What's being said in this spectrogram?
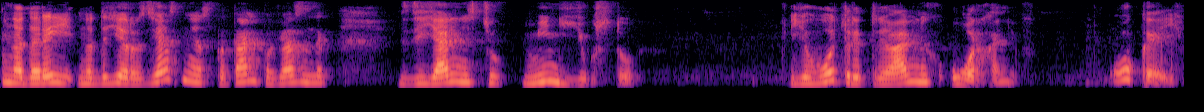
надає, роз'яснення з питань пов'язаних з діяльністю Мін'юсту, його територіальних органів. Окей.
